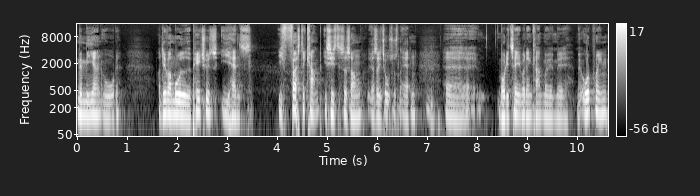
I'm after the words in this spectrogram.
med mere end 8. Og det var mod Patriots i hans i første kamp i sidste sæson, altså i 2018, mm. øh, hvor de taber den kamp med, med, med 8 point.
